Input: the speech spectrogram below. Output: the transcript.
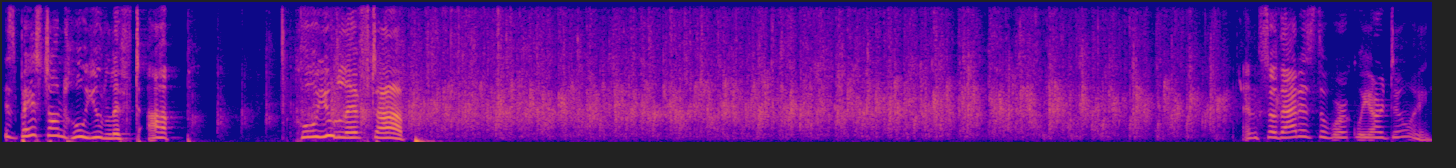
is based on who you lift up. Who you lift up. And so that is the work we are doing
